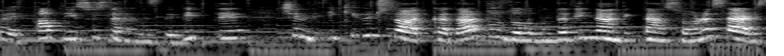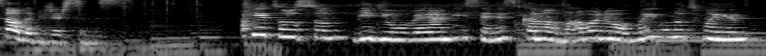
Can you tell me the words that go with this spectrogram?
Evet tatlıyı süslememiz de bitti. Şimdi 2-3 saat kadar buzdolabında dinlendikten sonra servise alabilirsiniz. Afiyet olsun. Videomu beğendiyseniz kanalıma abone olmayı unutmayın.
